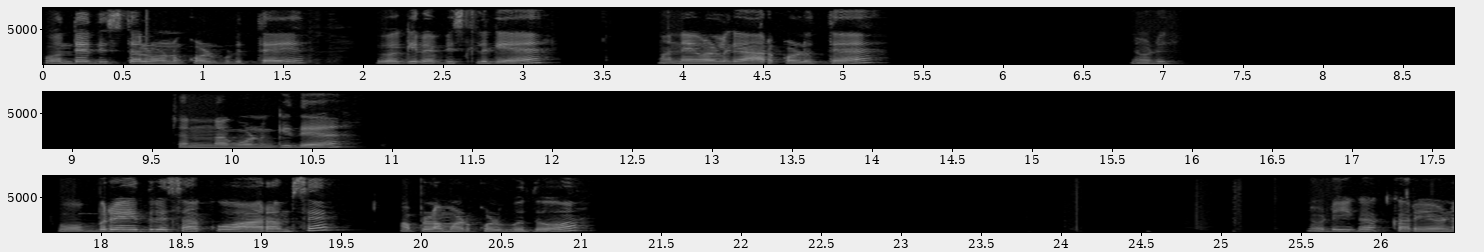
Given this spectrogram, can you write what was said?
ಒಂದೇ ದಿವಸದಲ್ಲಿ ಒಣಕೊಳ್ಬಿಡುತ್ತೆ. ಇವಾಗಿರೋ ಬಿಸಿಲಿಗೆ ಮನೆ ಒಳಗೆ ಹಾರ್ಕೊಳ್ಳುತ್ತೆ ನೋಡಿ. ಚೆನ್ನಾಗಿ ಒಣಗಿದೆ. ಒಬ್ಬರೇ ಇದ್ದರೆ ಸಾಕು, ಆರಾಮ್ಸೆ ಹಪ್ಪಳ ಮಾಡ್ಕೊಳ್ಬೋದು. ನೋಡಿ ಈಗ ಕರಿಯೋಣ.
